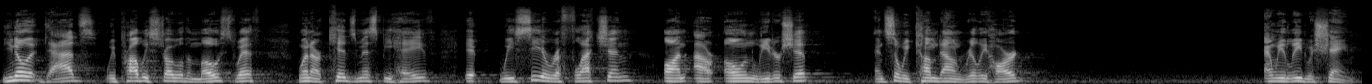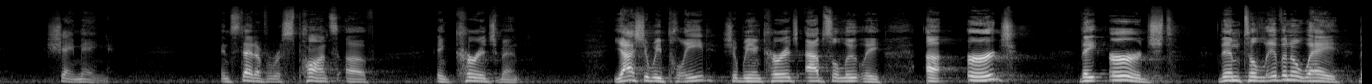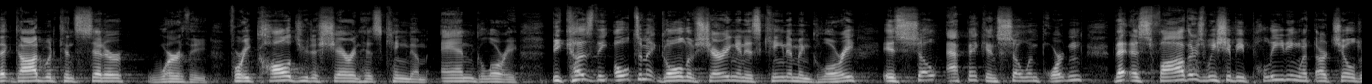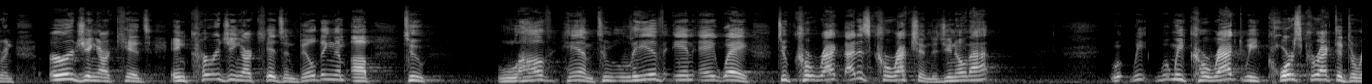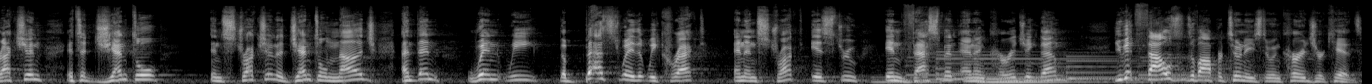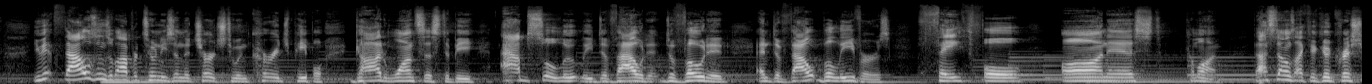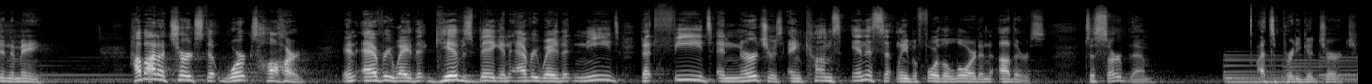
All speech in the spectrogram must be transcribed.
You know that dads, we probably struggle the most with when our kids misbehave it, we see a reflection on our own leadership, and so we come down really hard, and we lead with shame, shaming, instead of a response of encouragement. Yeah, should we plead? Should we encourage? Absolutely. Uh, urge. They urged them to live in a way that God would consider worthy, for he called you to share in his kingdom and glory. Because the ultimate goal of sharing in his kingdom and glory is so epic and so important that as fathers, we should be pleading with our children, urging our kids, encouraging our kids, and building them up to love him, to live in a way, to correct. That is correction. Did you know that? We, when we correct, we course correct a direction. It's a gentle instruction, a gentle nudge. And then when we, the best way that we correct and instruct is through investment and encouraging them. You get thousands of opportunities to encourage your kids. You get thousands of opportunities in the church to encourage people. God wants us to be absolutely devoted, devoted and devout believers, faithful, honest. Come on. That sounds like a good Christian to me. How about a church that works hard? in every way, that gives big in every way, that needs, that feeds and nurtures and comes innocently before the Lord and others to serve them. That's a pretty good church.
